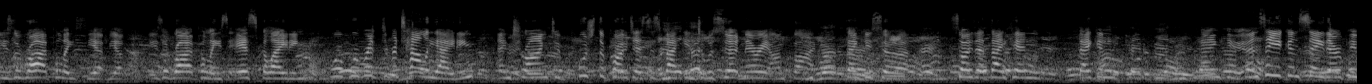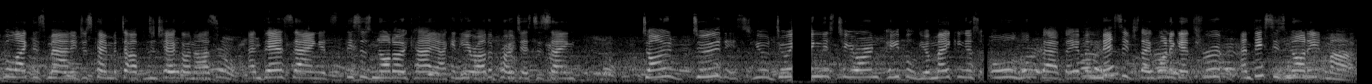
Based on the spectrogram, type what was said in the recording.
is the riot police, yep, yep, is the riot police escalating. We're, we're re- retaliating and trying to push the protesters back into a certain area. I'm fine. Thank you, sir. So that they can, they can, thank you. And so you can see there are people like this man who just came up to check on us and they're saying it's, this is not okay. I can hear other protesters saying, don't do this. You're doing this to your own people. You're making us all look bad. They have a message they want to get through, and this is not it, Mark.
